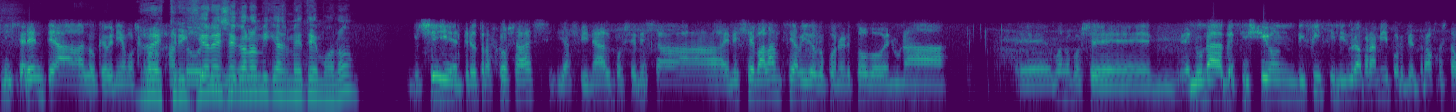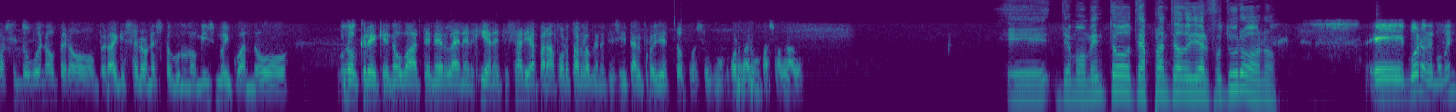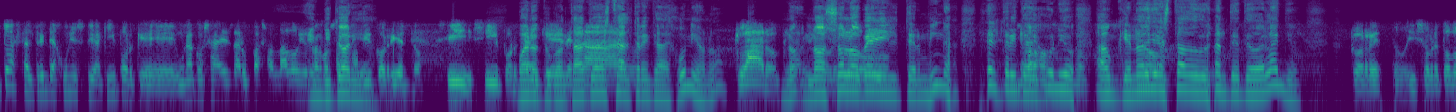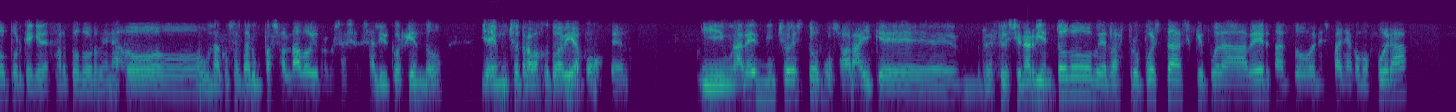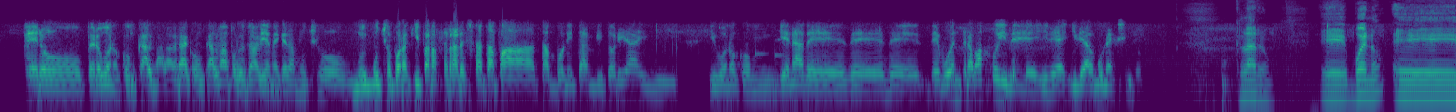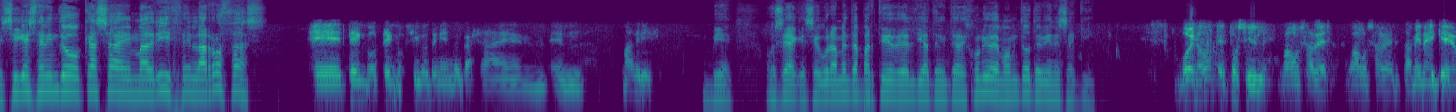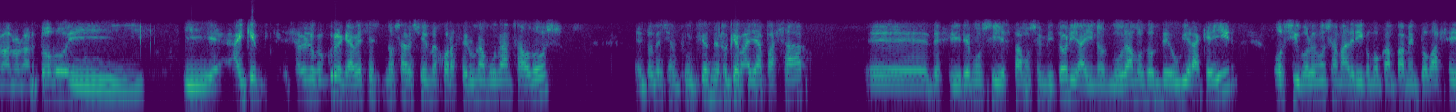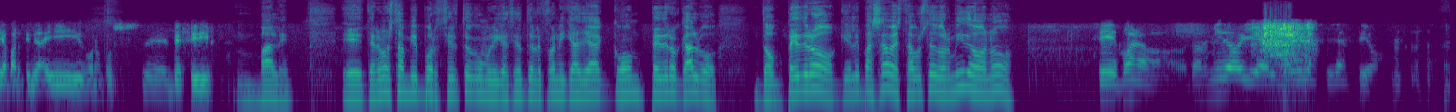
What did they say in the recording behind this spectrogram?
diferente a lo que veníamos trabajando. Restricciones y- económicas me temo, ¿no? Sí, entre otras cosas, y al final, pues en esa, en ese balance ha habido que poner todo en una, eh, bueno, pues eh, en una decisión difícil y dura para mí, porque el trabajo estaba siendo bueno, pero, pero hay que ser honesto con uno mismo y cuando uno cree que no va a tener la energía necesaria para aportar lo que necesita el proyecto, pues es mejor dar un paso al lado. Eh, ¿De momento te has planteado ya el futuro o no? Eh, bueno, de momento hasta el 30 de junio estoy aquí porque una cosa es dar un paso al lado y otra En cosa Vitoria. es salir corriendo. Sí, sí, porque Bueno, hay tu que contrato dejar- está el 30 de junio, ¿no? Claro, No, claro, no sobre solo todo- Bale termina el 30 de No, junio, no, aunque no, no. haya estado durante todo el año. Correcto, y sobre todo porque hay que dejar todo ordenado. Una cosa es dar un paso al lado y otra cosa es salir corriendo, y hay mucho trabajo todavía por hacer. Y una vez dicho esto, pues ahora hay que reflexionar bien todo, ver las propuestas que pueda haber tanto en España como fuera, pero, pero bueno, con calma, la verdad con calma, porque todavía me queda mucho, muy mucho por aquí para cerrar esta etapa tan bonita en Vitoria y, y bueno, con llena de, de- de- de buen trabajo y de, y de- y de algún éxito. Claro. Eh, bueno, eh, ¿sigues teniendo casa en Madrid, en Las Rozas? Eh, tengo, tengo, sigo teniendo casa en, en Madrid. Bien, o sea que seguramente a partir del día 30 de junio de momento te vienes aquí. Bueno, es posible, vamos a ver, vamos a ver. También hay que valorar todo y, y hay que, ¿sabes lo que ocurre? Que a veces no sabes si es mejor hacer una mudanza o dos, entonces en función de lo que vaya a pasar, eh, decidiremos si estamos en Vitoria y nos mudamos donde hubiera que ir o si volvemos a Madrid como campamento base y a partir de ahí, bueno, pues eh, decidir. Vale. Eh, tenemos también, por cierto, comunicación telefónica ya con Pedro Calvo. Don Pedro, ¿qué le pasaba? ¿Estaba usted dormido o no? Sí, bueno, dormido y el móvil en silencio.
